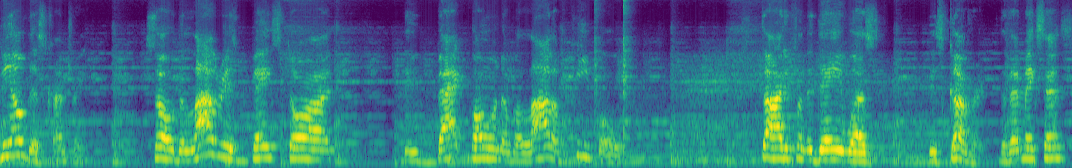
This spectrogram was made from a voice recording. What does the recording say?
build this country. So the lottery is based on the backbone of a lot of people starting from the day it was discovered. Does that make sense?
